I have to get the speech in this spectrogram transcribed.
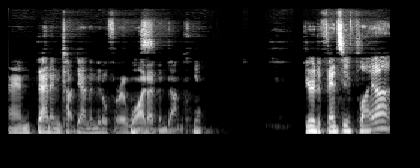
and Bannon cut down the middle for a wide open dunk. Yep. If you're a defensive player,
